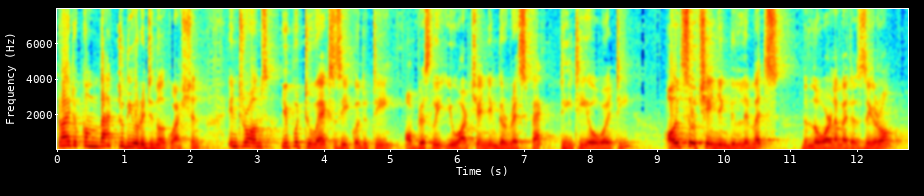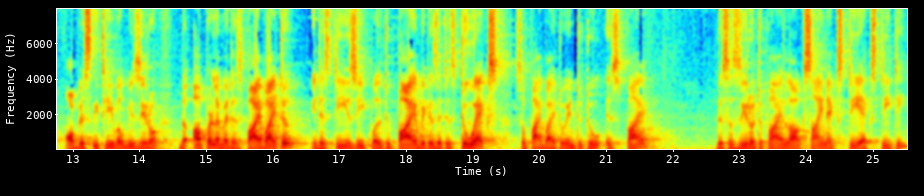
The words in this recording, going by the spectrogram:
try to come back to the original question. In terms you put 2x is equal to t. Obviously you are changing the respect dt over t. Also changing the limits. The lower limit is 0 obviously t will be 0 the upper limit is pi by 2 it is t is equal to pi because it is 2x so pi by 2 into 2 is pi. This is 0 to pi log sine x dx dt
